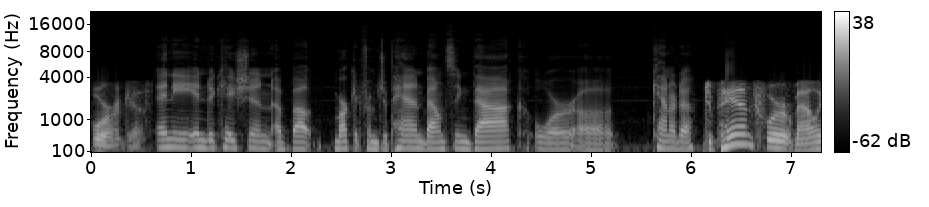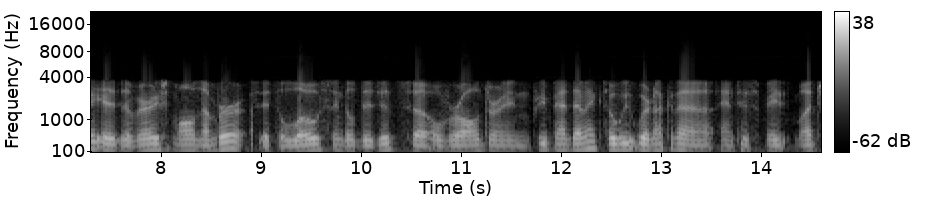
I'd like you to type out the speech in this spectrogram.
for our guests. Any indication about market from Japan bouncing back or uh, Canada? Japan for Maui is a very small number. It's a low single digits uh, overall during pre-pandemic. So we, we're not going to anticipate much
